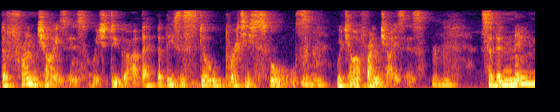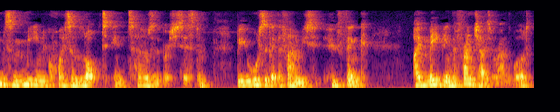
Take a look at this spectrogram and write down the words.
the franchises which do go out there, but these are still British schools mm-hmm. which are franchises. Mm-hmm. So the names mean quite a lot in terms of the British system, but you also get the families who think, I may be in the franchise around the world,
